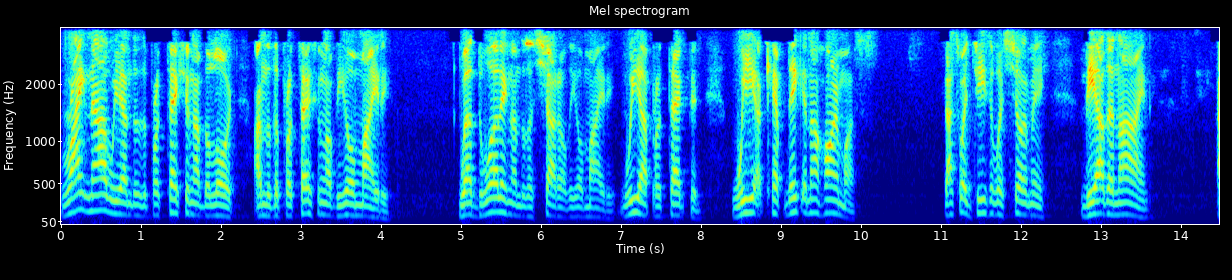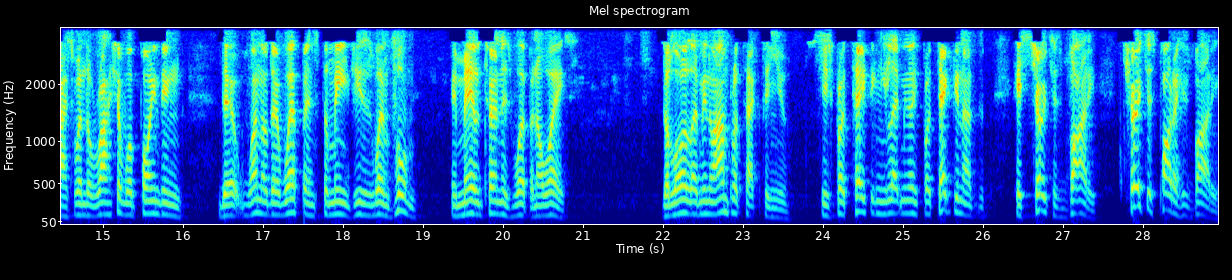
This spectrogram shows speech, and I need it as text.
Right now we are under the protection of the Lord, under the protection of the Almighty. We are dwelling under the shadow of the Almighty. We are protected. We are kept. They cannot harm us. That's what Jesus was showing me the other night. As when the Russians were pointing their, one of their weapons to me, Jesus went boom, and Male turn his weapon away. The Lord let me know I'm protecting you. He's protecting. He let me know he's protecting us. His church, his body. Church is part of his body,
